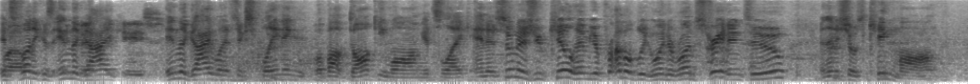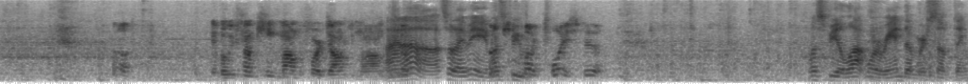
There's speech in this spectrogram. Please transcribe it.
It's well, funny 'cause in the that's guide- In the guide, when it's explaining about Donkey Mong, it's like, and as soon as you kill him, you're probably going to run straight into, and then it shows King Mong. Yeah, but we found King Mong before Donkey Mong. I know, that's what I mean. It must be Like twice too. Must be a lot more random or something.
